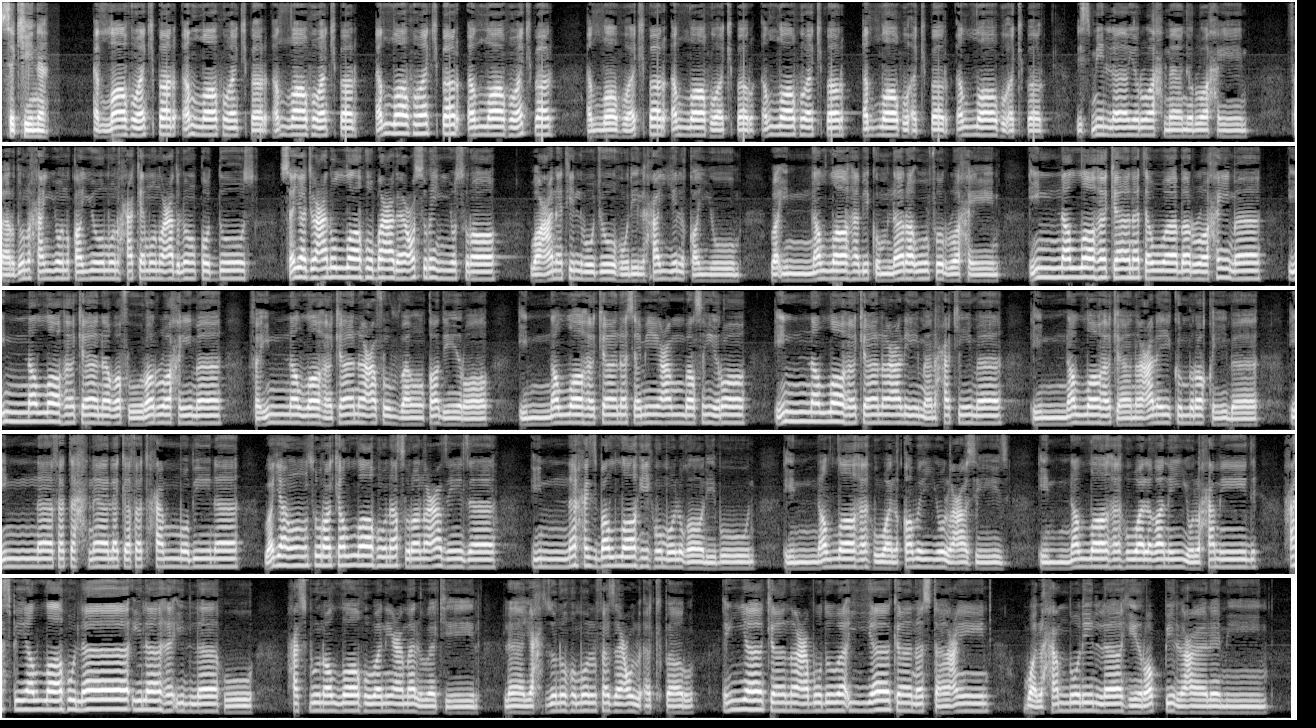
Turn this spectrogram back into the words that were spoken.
سكينة. الله أكبر الله أكبر الله أكبر الله أكبر الله أكبر الله أكبر الله أكبر الله أكبر الله أكبر الله أكبر. بسم الله الرحمن الرحيم. فرد حي قيوم حكم عدل قدوس. سيجعل الله بعد عسر يسرا. وعنت الوجوه للحي القيوم وإن الله بكم لرؤوف رحيم إن الله كان توابا رحيما إن الله كان غفورا رحيما فإن الله كان عفوا قديرا إن الله كان سميعا بصيرا إن الله كان عليما حكيما إن الله كان عليكم رقيبا إنا فتحنا لك فتحا مبينا وينصرك الله نصرا عزيزا إن حزب الله هم الغالبون إن الله هو القوي العزيز إن الله هو الغني الحميد حسبي الله لا إله إلا هو حسبنا الله ونعم الوكيل. لا يحزنهم الفزع الأكبر. إياك نعبد وإياك نستعين. والحمد لله رب العالمين.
